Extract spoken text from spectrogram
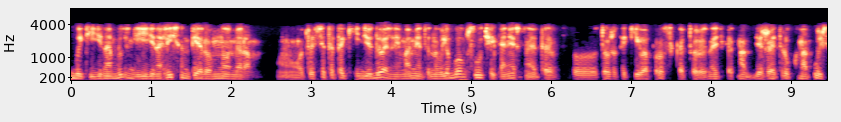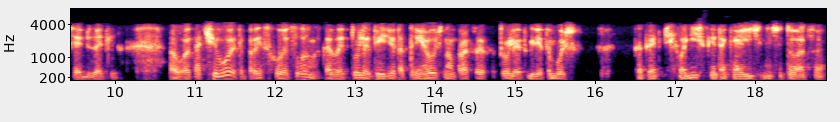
быть едино, единоличным первым номером. Вот, то есть это такие индивидуальные моменты. Но в любом случае, конечно, это э, тоже такие вопросы, которые, знаете, как надо держать руку на пульсе обязательно. Вот. От чего это происходит, сложно сказать. То ли это идет от тренировочного процесса, то ли это где-то больше какая-то психологическая такая личная ситуация.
